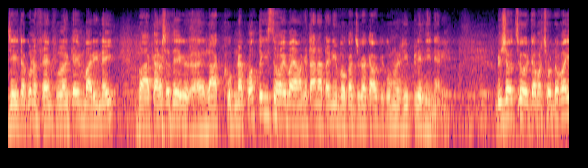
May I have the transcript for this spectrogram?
যে এটা কোনো ফ্যান ফলোয়ারকে আমি মারি নাই বা কারোর সাথে রাগ খুব না, কত কিছু হয় ভাই আমাকে টানাটানি বকাচোকা কাউকে কোনো রিপ্লে দিই আমি। বিষয় হচ্ছে ওইটা আমার ছোটো ভাই,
